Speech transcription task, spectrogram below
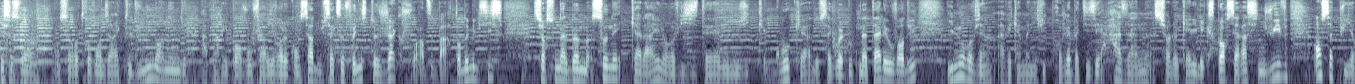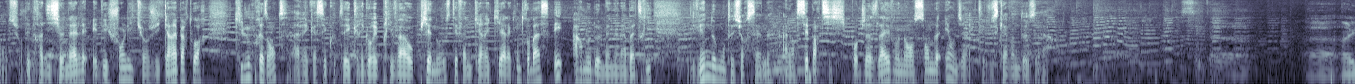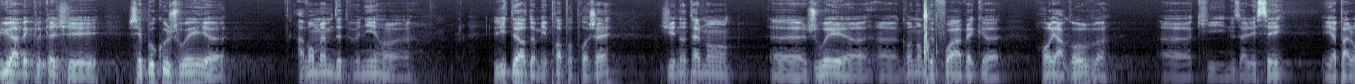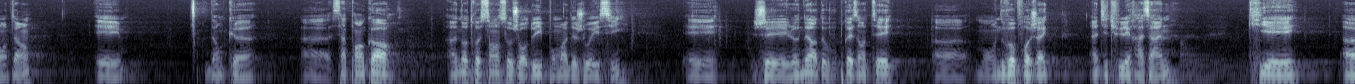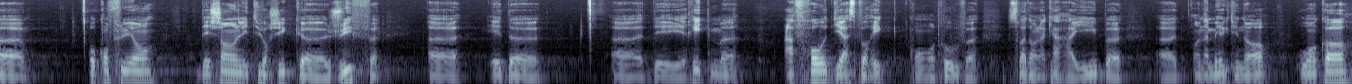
Et ce soir, on se retrouve en direct du New Morning à Paris pour vous faire vivre le concert du saxophoniste Jacques Schwartzbart. En 2006, sur son album Sonnet Kala, il revisitait les musiques Gwoka de sa Guadeloupe natale et aujourd'hui, il nous revient avec un magnifique projet baptisé Hazan sur lequel il explore ses racines juives en s'appuyant sur des traditionnels et des chants liturgiques. Un répertoire qu'il nous présente avec à ses côtés Grégory Priva au piano, Stéphane Kereki à la contrebasse et Arnaud Dolmen à la batterie. Ils viennent de monter sur scène. Alors c'est parti pour Jazz Live, on est ensemble et en direct jusqu'à 22h. C'est un, euh, un lieu avec lequel j'ai beaucoup joué euh, avant même de devenir euh, leader de mes propres projets. J'ai notamment euh, joué euh, un grand nombre de fois avec euh, Roy Hargrove, euh, qui nous a laissés il n'y a pas longtemps. Et donc, euh, euh, ça prend encore un autre sens aujourd'hui pour moi de jouer ici. Et j'ai l'honneur de vous présenter euh, mon nouveau projet intitulé Razan, qui est euh, au confluent des chants liturgiques euh, juifs et de, des rythmes afro-diasporiques qu'on retrouve soit dans la Caraïbe, en Amérique du Nord, ou encore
